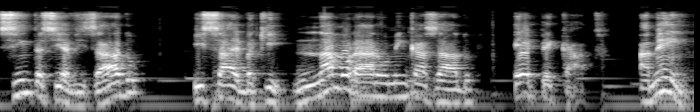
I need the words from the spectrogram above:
sinta-se avisado e saiba que namorar homem casado é pecado. Amém?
